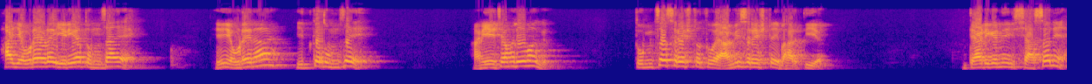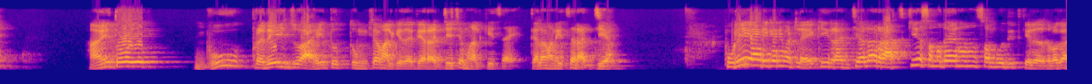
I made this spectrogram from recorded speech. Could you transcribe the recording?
हा एवढा एवढा एरिया तुमचा आहे. हे एवढं आहे ना इतकं तुमचं आहे. आणि याच्यामध्ये मग तुमचं श्रेष्ठत्व आहे. आम्ही श्रेष्ठ आहे भारतीय. त्या ठिकाणी शासन आहे. आणि तो एक भूप्रदेश जो आहे तो तुमच्या मालकीचा आहे. त्या राज्याच्या मालकीचा आहे. त्याला म्हणायचं राज्य. पुढे या ठिकाणी म्हटलंय की राज्याला राजकीय समुदाय म्हणून संबोधित केलं जातं. बघा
